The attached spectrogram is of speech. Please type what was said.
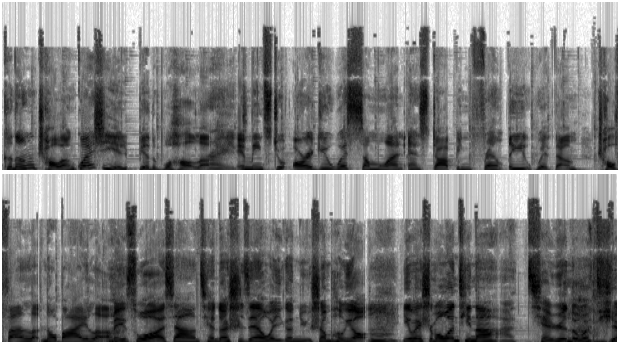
可能吵完关系也变得不好了。It means to argue with someone and stop being friendly with them. 吵翻了，闹掰了。没错，像前段时间我一个女生朋友，嗯，因为什么问题呢？啊，前任的问题，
